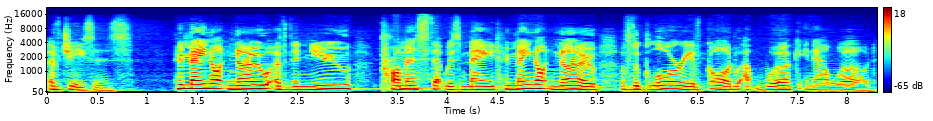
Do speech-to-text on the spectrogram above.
of Jesus, who may not know of the new promise that was made, who may not know of the glory of God at work in our world,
